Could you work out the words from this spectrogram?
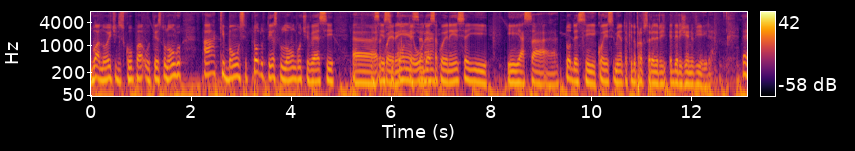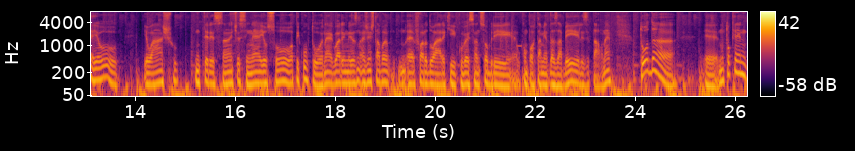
Boa noite, desculpa o texto longo. Ah, que bom se todo texto longo tivesse uh, esse conteúdo, né? essa coerência e, e essa todo esse conhecimento aqui do professor Edergênio Vieira. É, eu eu acho interessante assim, né? Eu sou apicultor, né? Agora mesmo a gente estava é, fora do ar aqui conversando sobre o comportamento das abelhas e tal, né? Toda é, não estou querendo,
